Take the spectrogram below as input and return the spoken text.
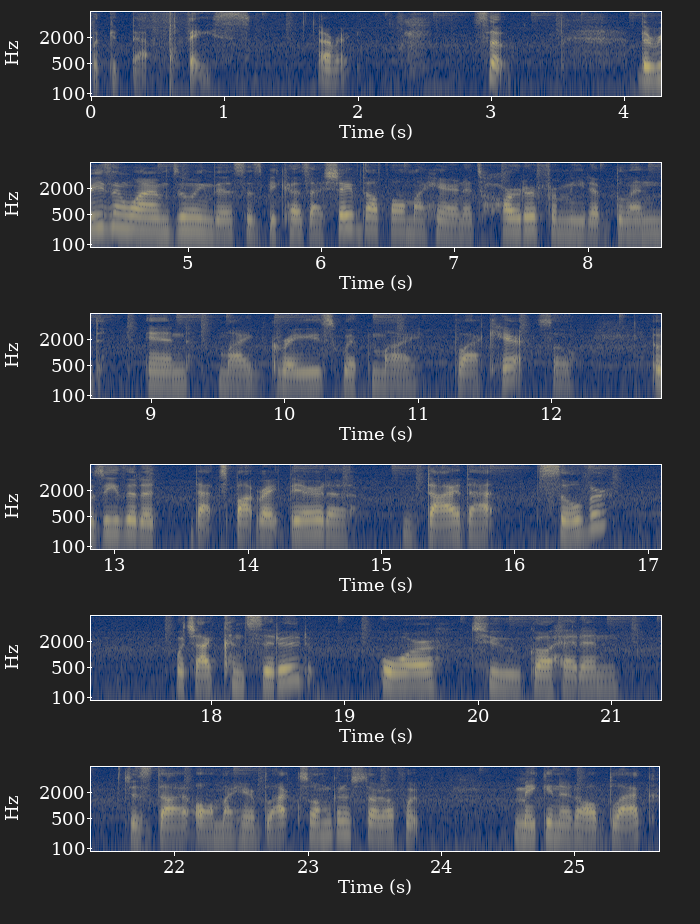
Look at that face. All right. So, the reason why I'm doing this is because I shaved off all my hair and it's harder for me to blend in my grays with my black hair. So, it was either the, that spot right there to dye that silver, which I considered, or to go ahead and just dye all my hair black. So I'm going to start off with making it all black.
